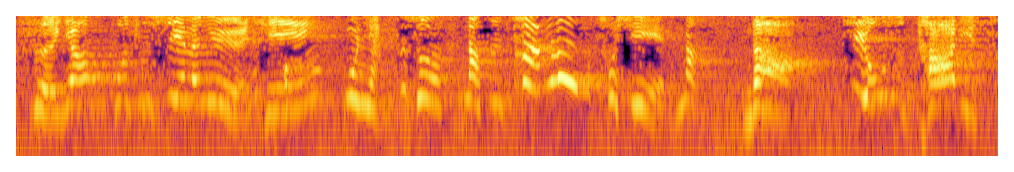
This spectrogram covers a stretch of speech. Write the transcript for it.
蛇妖不是写了原型？我娘子说那是苍龙出现呐，那就是他的死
